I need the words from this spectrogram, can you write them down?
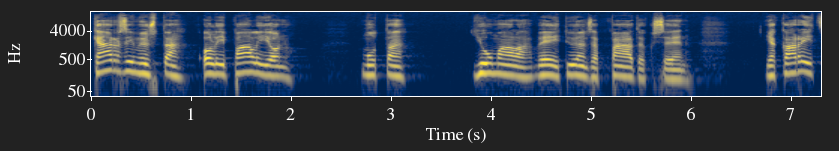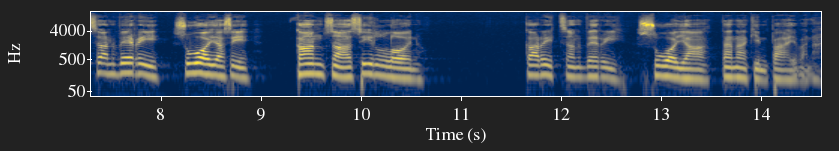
Kärsimystä oli paljon, mutta Jumala vei työnsä päätökseen. Ja Karitsan veri suojasi kansaa silloin. Karitsan veri suojaa tänäkin päivänä.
